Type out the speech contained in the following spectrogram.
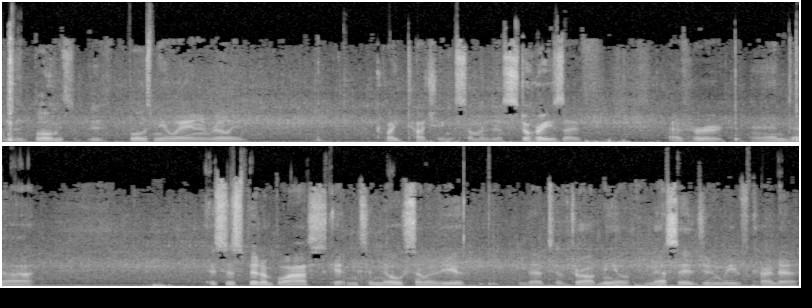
it blows it blows me away, and really quite touching. Some of the stories I've I've heard, and uh, it's just been a blast getting to know some of you that have dropped me a message, and we've kind of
